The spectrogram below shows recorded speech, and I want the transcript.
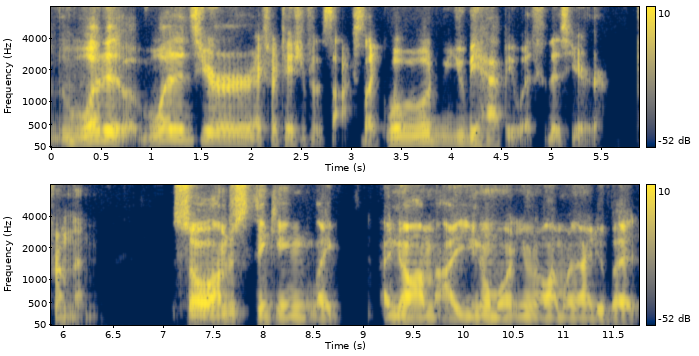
What is what is your expectation for the Sox? Like, what would you be happy with this year from them? So I'm just thinking, like, I know I'm, I you know more, you know a lot more than I do, but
